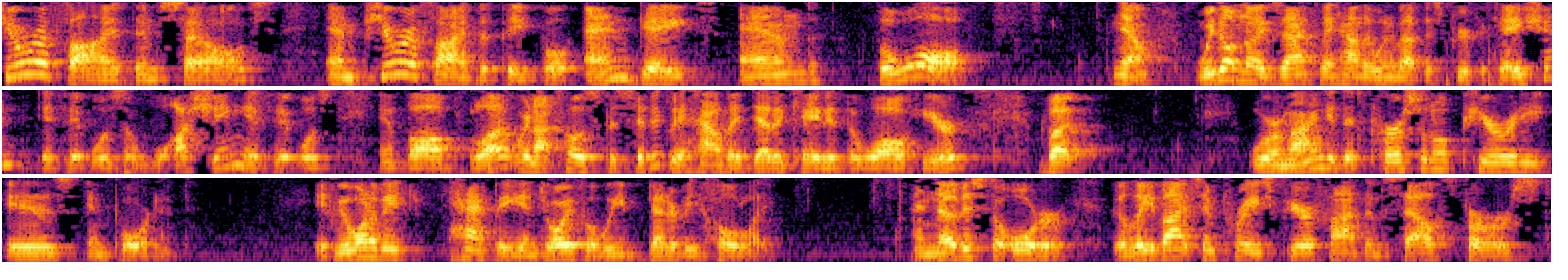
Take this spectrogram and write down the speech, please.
purified themselves and purified the people and gates and the wall. Now, we don't know exactly how they went about this purification, if it was a washing, if it was involved blood. We're not told specifically how they dedicated the wall here, but we're reminded that personal purity is important. If we want to be happy and joyful, we better be holy. And notice the order. The Levites and priests purified themselves first,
